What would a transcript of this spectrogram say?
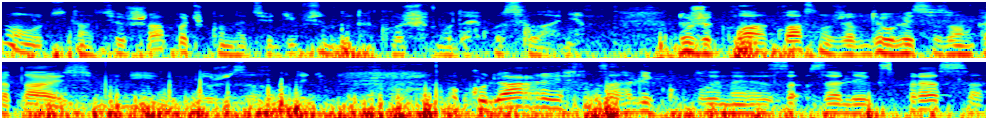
ну, от на цю шапочку, на цю дівчинку також буде посилання. Дуже кла- класно, вже в другий сезон катаюсь, мені дуже заходить. Окуляри взагалі куплені з, Аліекспреса,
